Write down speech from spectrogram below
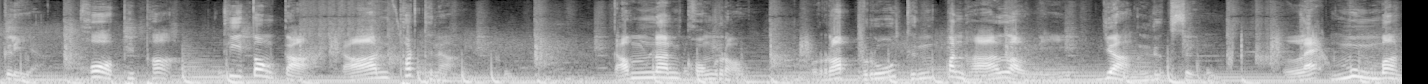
เกลี่ยข้อพิพาทที่ต้องการการพัฒนากำนันของเรารับรู้ถึงปัญหาเหล่านี้อย่างลึกซึ้งและมุ่งมั่น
